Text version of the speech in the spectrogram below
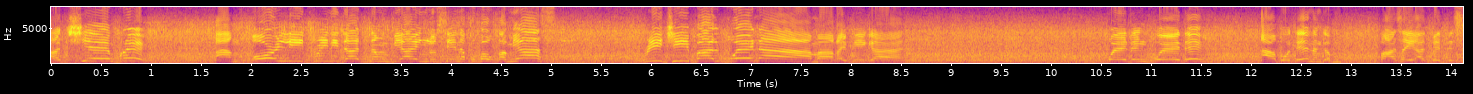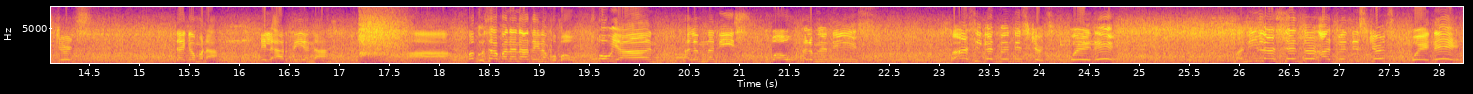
At syempre, ang Orly Trinidad ng biyaheng Lucena, Cubao, Camyas, Richie Balbuena, mga kaibigan. Pwedeng pwede. Abutin hanggang Pasay Adventist Church. Teka muna, LRT yan ha. Ah, pag-usapan na natin ng Cubao. Cubao yan. Alam na dis. Cubao, alam na dis. Pasig Adventist Church, pwede. Manila Center Adventist Church, pwede.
